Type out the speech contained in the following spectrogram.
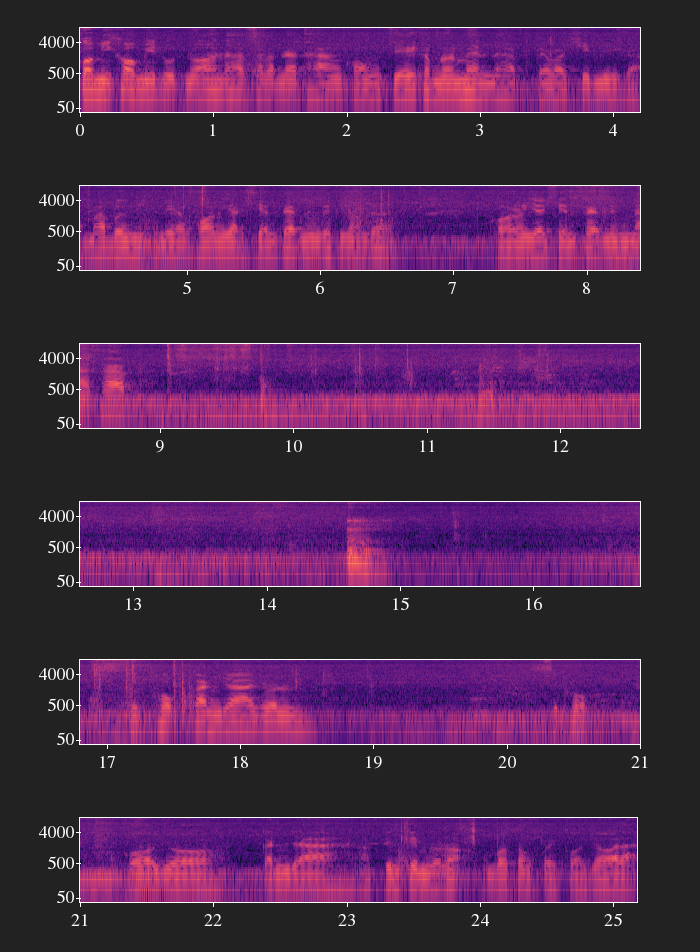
ก็มีเข้ามีหลุดเนาะนะครับสำหรับแนวทางของเจ๊คำนวณแม่นนะครับ แต่ว่าคลิปนี้ก็มาเบิงเดี๋ยวขออนุญาตเขียนแป๊บหนึ่งด้วยพี่น้องเด้อขออนุญาตเขียนแป๊บหนึ่งนะครับ สิบหกกันยายนสิบหกกยกันยาเอาเต็มๆแล้วเนาะบ่ต้องไปกอย่อละ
